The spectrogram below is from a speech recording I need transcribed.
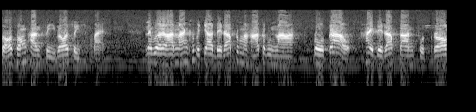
ศ 2448 ในเวลานั้นข้าพเจ้าได้รับพระมหากรุณา โปรดเกล้าให้ได้รับการฝึกร้อง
